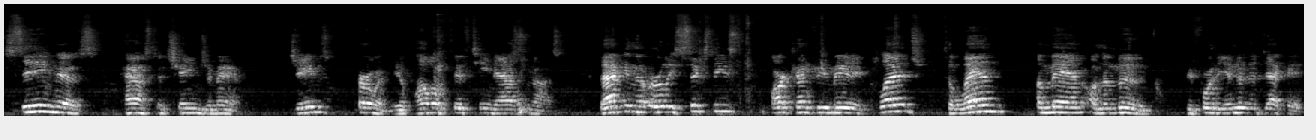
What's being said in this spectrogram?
Seeing this has to change a man. James Irwin, the Apollo 15 astronauts. Back in the early 60s, our country made a pledge to land a man on the moon before the end of the decade.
